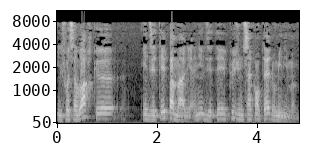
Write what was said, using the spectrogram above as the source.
il faut savoir que ils étaient pas mal, ils étaient plus d'une cinquantaine au minimum.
